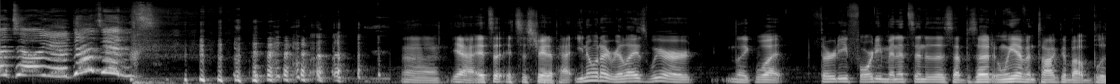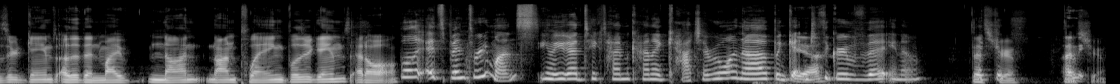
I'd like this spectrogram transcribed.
I tell you, dozens. Uh, yeah, it's a it's a straight up hat. You know what I realized? We are like what 30 40 minutes into this episode and we haven't talked about Blizzard games other than my non non playing Blizzard games at all. Well, it's been three months. You know, you got to take time to kind of catch everyone up and get Yeah. into the groove of it. You know. That's like true. this. That's mean- true.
